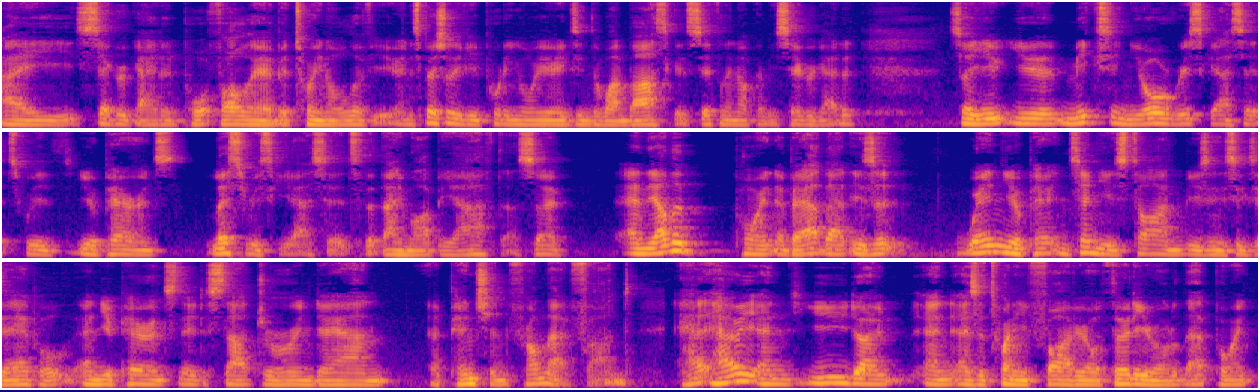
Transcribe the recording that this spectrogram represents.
a segregated portfolio between all of you. And especially if you're putting all your eggs into one basket, it's definitely not going to be segregated. So you, you're mixing your risk assets with your parents' less risky assets that they might be after. So, and the other point about that is that when your in 10 years time, using this example, and your parents need to start drawing down a pension from that fund, how, how and you don't, and as a 25 year old, 30 year old at that point,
